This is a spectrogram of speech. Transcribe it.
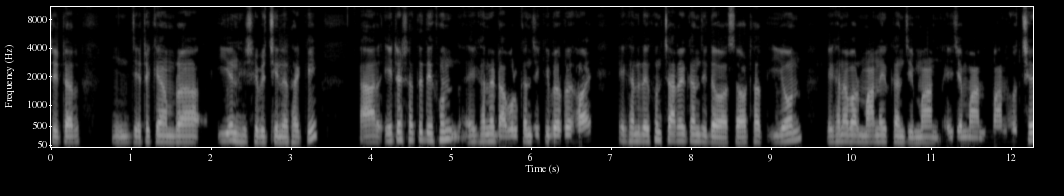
যেটার, যেটাকে আমরা ইয়েন হিসেবে চিনে থাকি। আর এটার সাথে দেখুন, এখানে ডাবল কাঞ্জি কীভাবে হয়? এখানে দেখুন, চারের কাঞ্জি দেওয়া আছে, অর্থাৎ ইয়ন এখানে আবার মানের কাঞ্জি, মান, এই যে মান মান হচ্ছে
